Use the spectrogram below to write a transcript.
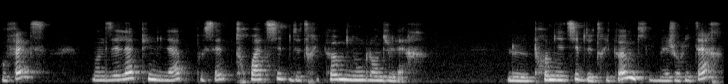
En fait, Manzella pumila possède trois types de trichomes non glandulaires. Le premier type de trichome, qui est majoritaire,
